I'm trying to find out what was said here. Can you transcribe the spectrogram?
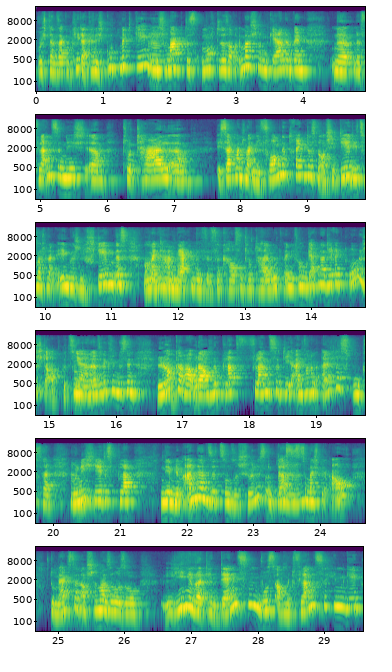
wo ich dann sage, okay, da kann ich gut mitgehen. Mhm. Ich mag das, mochte das auch immer schon gerne, wenn eine, eine Pflanze nicht ähm, total ähm, ich sag manchmal in die Form gedrängt ist, eine Orchidee, die zum Beispiel an irgendwelchen Stäben ist. Momentan mhm. merken wir, wir verkaufen total gut, wenn die vom Gärtner direkt ohne Stab gezogen ja. sind. Also wirklich ein bisschen lockerer oder auch eine Blattpflanze, die einfach einen Alterswuchs hat, wo mhm. nicht jedes Blatt neben dem anderen sitzt und so schön ist. Und das mhm. ist zum Beispiel auch, du merkst dann auch schon mal so, so Linien oder Tendenzen, wo es auch mit Pflanze hingeht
